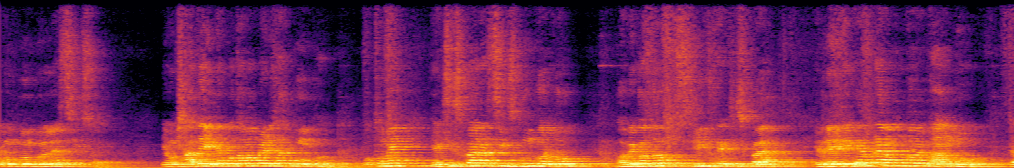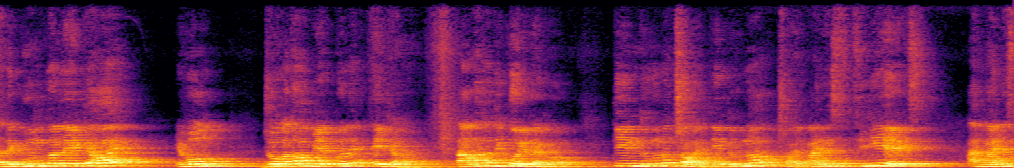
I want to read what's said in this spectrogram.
এবং গুণ করলে 6 হয়। এবং সাথে এটা প্রথম আমরা এর সাথে গুণ করব। প্রথমে x স্কয়ার আর 6 গুণ করব। হবে কত? 6x স্কয়ার এবার এটাকে আমরা এমন ভাবে ভাঙবো যাতে গুণ করলে এটা হয় এবং যোগ অথবা বিয়োগ করলে এইটা হয়। তা আমরা যদি করি দেখো 3 দুগুণ 6 3 দুগুণ ছয় মাইনাস থ্রি এক্স আর minus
